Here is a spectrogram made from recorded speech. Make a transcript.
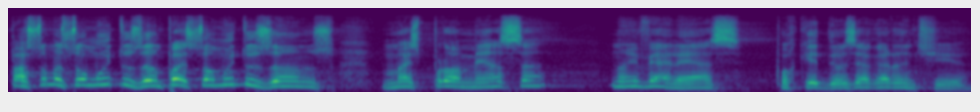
Pastor, mas são muitos anos, pois são muitos anos, mas promessa não envelhece, porque Deus é a garantia.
